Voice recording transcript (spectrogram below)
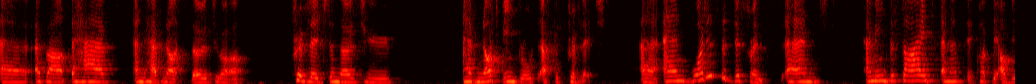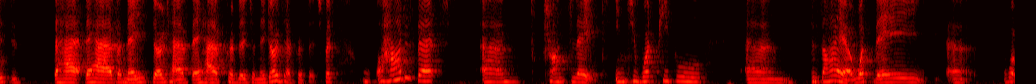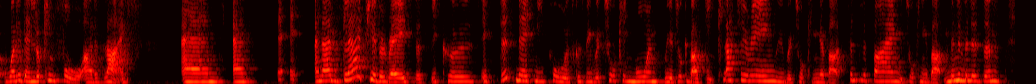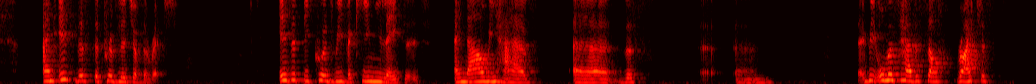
uh, about the haves and the have nots, those who are privileged and those who have not been brought up with privilege. Uh, and what is the difference? And I mean, besides, and the obvious is they have, they have and they don't have, they have privilege and they don't have privilege. But how does that um, translate into what people um, desire, what they uh, what, what are they looking for out of life? And, and, and I'm glad Trevor raised this because it did make me pause because we were talking more, and we were talking about decluttering, we were talking about simplifying, we we're talking about minimalism. And is this the privilege of the rich? Is it because we've accumulated and now we have uh, this uh, um, we almost have a self-righteous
